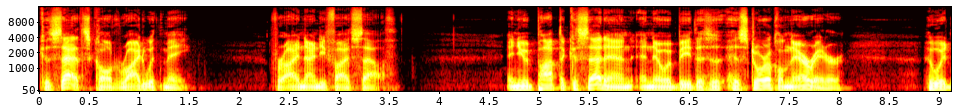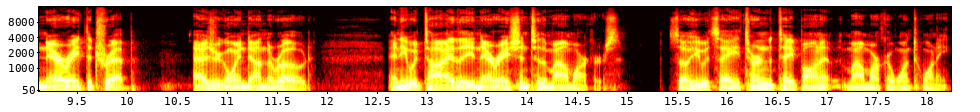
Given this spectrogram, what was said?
cassettes called "Ride with Me" for I ninety five South. And you would pop the cassette in, and there would be this historical narrator who would narrate the trip as you're going down the road and he would tie the narration to the mile markers. So he would say, "Turn the tape on at mile marker 120,"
